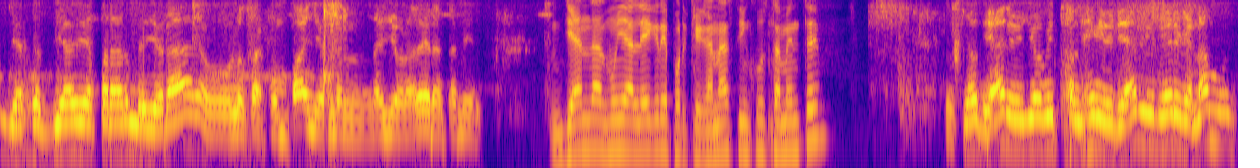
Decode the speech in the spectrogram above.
¿Ya, se- ya, ya pararon de llorar o los acompaño en la lloradera también? ¿Ya andas muy alegre porque ganaste injustamente? Pues yo diario, yo vi todo alegre diario, diario ganamos.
